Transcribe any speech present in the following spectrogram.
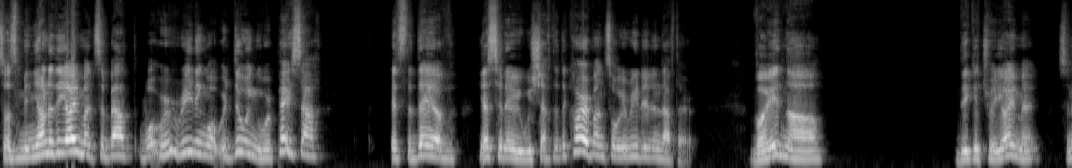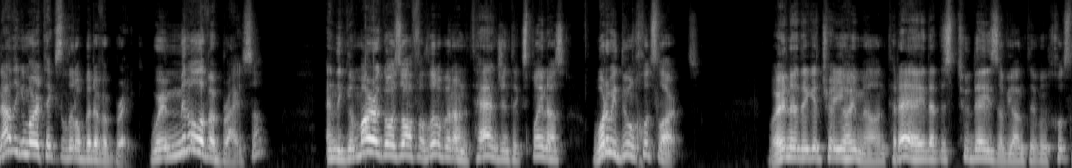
So it's Minyan of the Yom, it's about what we're reading, what we're doing. We're Pesach. It's the day of yesterday we shechted the korban, so we read it in after. Voyidna, so now the Gemara takes a little bit of a break. We're in the middle of a brisa, and the Gemara goes off a little bit on a tangent to explain us what do we do in Chutz La'aretz. And today, that is two days of Yantiv in Chutz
